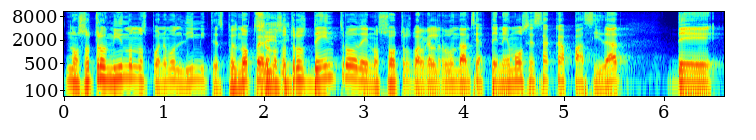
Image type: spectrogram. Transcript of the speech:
Nosotros mismos nos ponemos límites, pues no, pero Sí, sí. nosotros dentro de nosotros, valga la redundancia, tenemos esa capacidad de,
